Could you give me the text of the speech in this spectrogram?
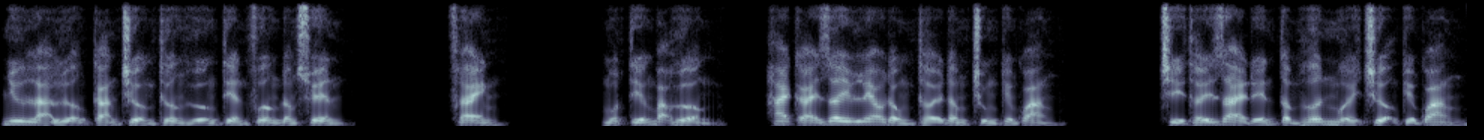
như là lưỡng cán trưởng thương hướng tiền phương đâm xuyên. Phanh. Một tiếng bạo hưởng, hai cái dây leo đồng thời đâm trúng kiếm quang. Chỉ thấy dài đến tầm hơn 10 trượng kiếm quang,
